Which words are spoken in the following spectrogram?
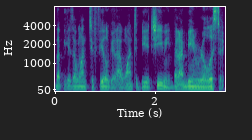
but because I want to feel good. I want to be achieving, but I'm being realistic.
